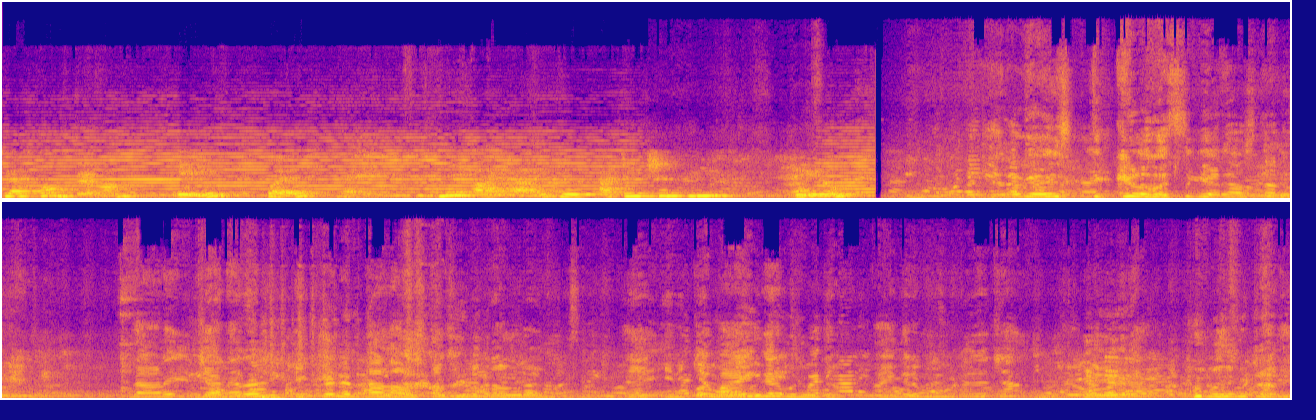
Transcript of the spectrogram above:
Platform one, eight, twelve. May I have your attention, please? Zero. Hello girls തിക്കുള്ള ബസ് കയറിയ അവസ്ഥയാണ് ഇതാണ് ജനറൽ ടിക്കറ്റ് എടുത്താനുള്ള അവസ്ഥ. ഫുള്ള് ക്രൗഡാണ് ഇരിക്കാൻ ഭയങ്കര ബുദ്ധിമുട്ടാണ്. ഭയങ്കര ബുദ്ധിമുട്ടെന്ന് വെച്ചാൽ ഭയങ്കര ബുദ്ധിമുട്ടാണ്.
